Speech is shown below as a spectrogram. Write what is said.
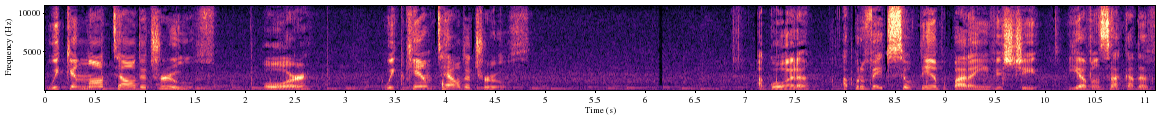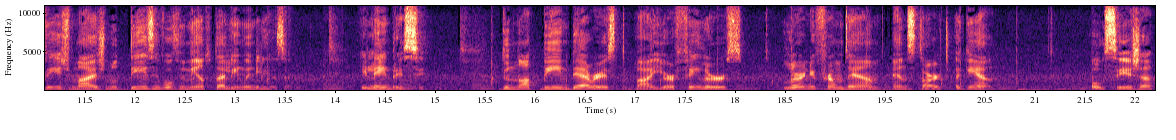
we cannot tell the truth, or we can't tell the truth. Agora, aproveite seu tempo para investir e avançar cada vez mais no desenvolvimento da língua inglesa. E lembre-se: do not be embarrassed by your failures, learn from them and start again. Ou seja,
